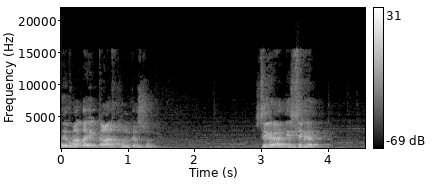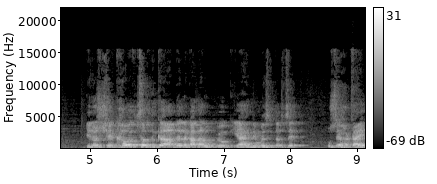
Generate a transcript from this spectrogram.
निर्माता की कान खोलकर सुन। शीघ्र, अतिशीघ्र ये जो शेखावत शब्द का आपने लगातार उपयोग किया है निम्न स्तर से, उसे हटाएँ।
